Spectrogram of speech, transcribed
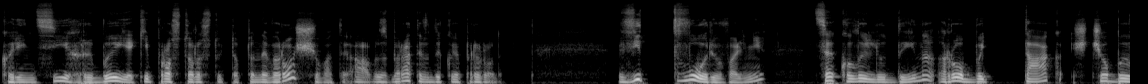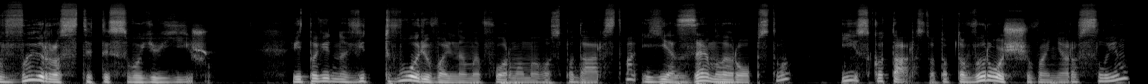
корінці, гриби, які просто ростуть, тобто не вирощувати, а збирати в дикої природи. Відтворювальні це коли людина робить так, щоб виростити свою їжу. Відповідно, відтворювальними формами господарства є землеробство і скотарство, тобто вирощування рослин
